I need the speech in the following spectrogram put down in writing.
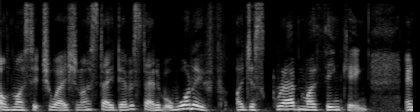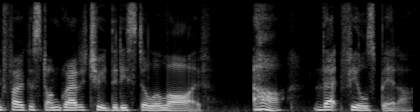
of my situation, I stay devastated. But what if I just grabbed my thinking and focused on gratitude that he's still alive? Ah, that feels better.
